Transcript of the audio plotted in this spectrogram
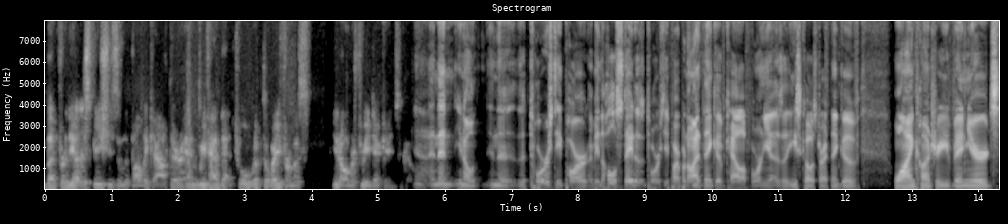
but for the other species in the public out there. And we've had that tool ripped away from us, you know, over three decades ago. Yeah, and then you know, in the the touristy part, I mean, the whole state is a touristy part. But when I think of California as an East Coaster, I think of wine country, vineyards.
